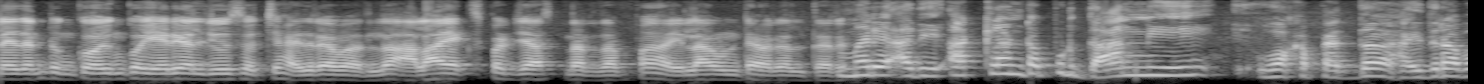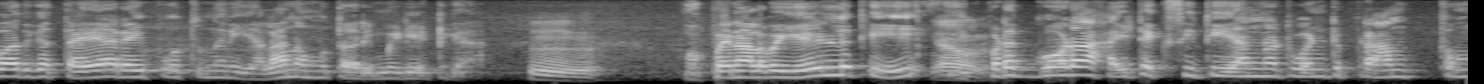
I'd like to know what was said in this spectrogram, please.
లేదంటే ఇంకో ఇంకో ఏరియాలు చూసి వచ్చి హైదరాబాద్లో అలా ఎక్స్పెక్ట్ చేస్తున్నారు తప్ప ఇలా ఉంటే ఎవరు వెళ్తారు? మరి అది అట్లాంటప్పుడు దాన్ని ఒక పెద్ద హైదరాబాద్గా తయారైపోతుందని ఎలా నమ్ముతారు ఇమీడియట్గా? ఉమ్, ముప్పై నలభై ఏళ్ళకి ఇప్పటికి కూడా హైటెక్ సిటీ అన్నటువంటి ప్రాంతం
